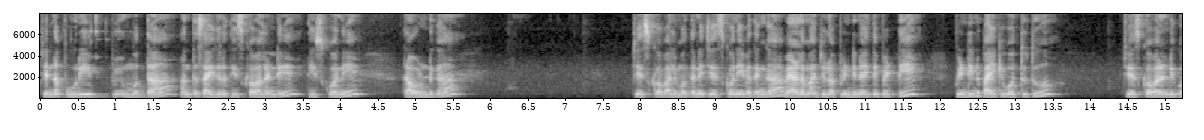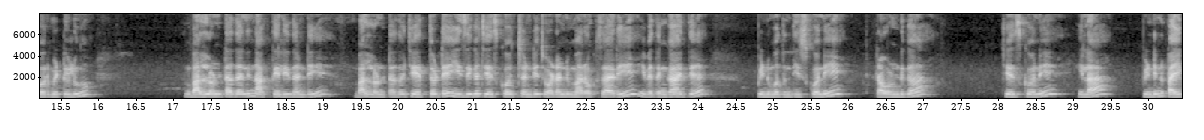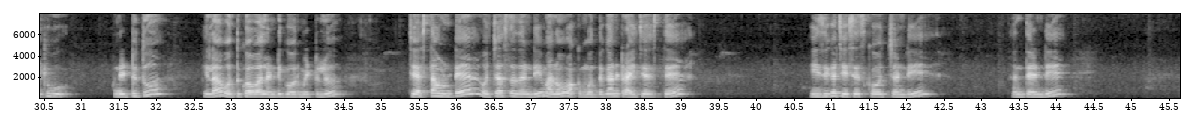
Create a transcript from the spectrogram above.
చిన్న పూరి ముద్ద అంత సైజులో తీసుకోవాలండి. తీసుకొని రౌండ్గా చేసుకోవాలి ముద్దని చేసుకొని ఈ విధంగా వేళ్ళ మధ్యలో పిండిని అయితే పెట్టి పిండిని పైకి ఒత్తుతూ చేసుకోవాలండి గోరుమెట్టులు. బల్ల ఉంటుందని నాకు తెలియదండి బల్ల ఉంటుందో చేతితోటే ఈజీగా చేసుకోవచ్చండి. చూడండి మరొకసారి ఈ విధంగా అయితే పిండి ముద్దను తీసుకొని రౌండ్గా చేసుకొని ఇలా పిండిని పైకి నెట్టుతూ ఇలా ఒత్తుకోవాలండి గోరుమెట్టులు. చేస్తూ ఉంటే వచ్చేస్తుందండి. మనం ఒక ముద్దగానే ట్రై చేస్తే ఈజీగా చేసేసుకోవచ్చండి. అంతే అండి.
